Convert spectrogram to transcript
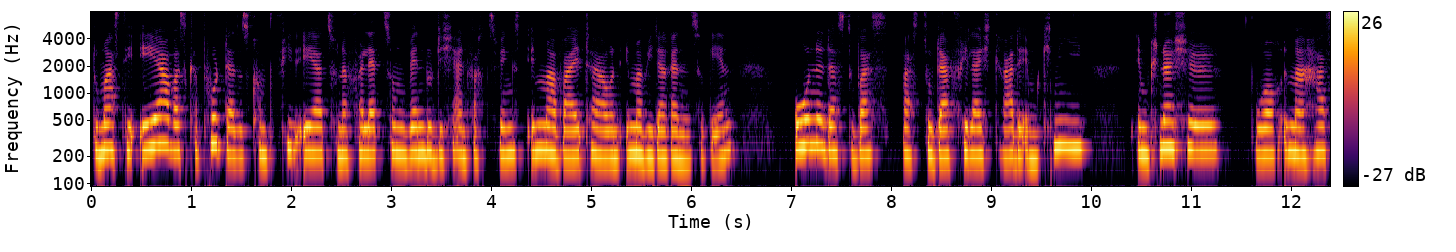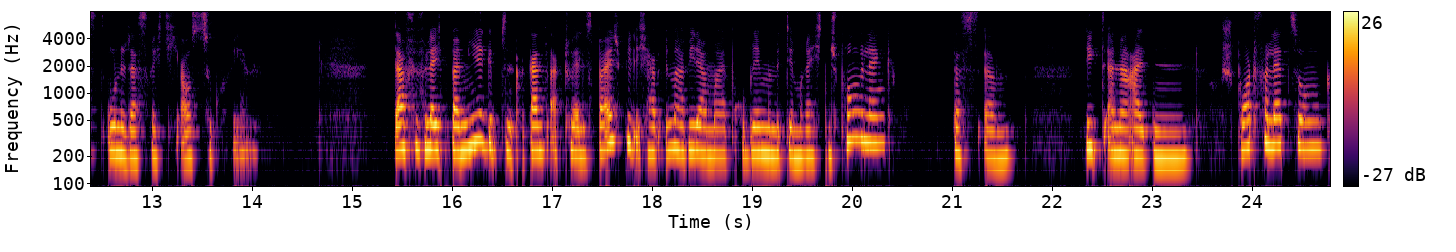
Du machst dir eher was kaputt, also es kommt viel eher zu einer Verletzung, wenn du dich einfach zwingst, immer weiter und immer wieder rennen zu gehen, ohne dass du was, was du da vielleicht gerade im Knie, im Knöchel, wo auch immer hast, ohne das richtig auszukurieren. Dafür vielleicht bei mir gibt es ein ganz aktuelles Beispiel. Ich habe immer wieder mal Probleme mit dem rechten Sprunggelenk. Das ähm, liegt an einer alten Sportverletzung.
